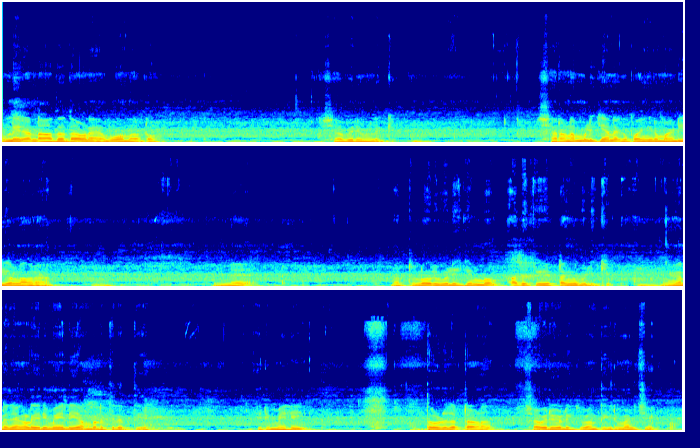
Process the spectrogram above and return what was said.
ഉണ്ണി രണ്ടാമത്തെ തവണയാണ് പോകുന്നത് കേട്ടോ. ശബരിമലയ്ക്ക്. ശരണം വിളിക്കാനൊക്കെ ഭയങ്കര മടിയുള്ളവനാണ് പിന്നെ മറ്റുള്ളവർ വിളിക്കുമ്പം അത് കേട്ടങ്ങ് വിളിക്കും. അങ്ങനെ ഞങ്ങൾ എരുമേലി അമ്പലത്തിലെത്തിയേ. എരുമേലി തൊഴുതിട്ടാണ് ശബരിമലയ്ക്ക് പോകാൻ തീരുമാനിച്ചിരിക്കുന്നത്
